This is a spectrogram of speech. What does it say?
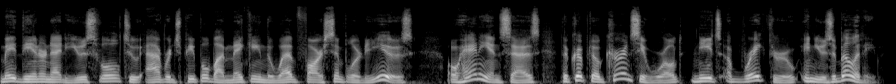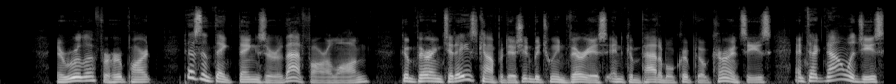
made the Internet useful to average people by making the web far simpler to use, Ohanian says the cryptocurrency world needs a breakthrough in usability. Narula, for her part, doesn't think things are that far along, comparing today's competition between various incompatible cryptocurrencies and technologies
